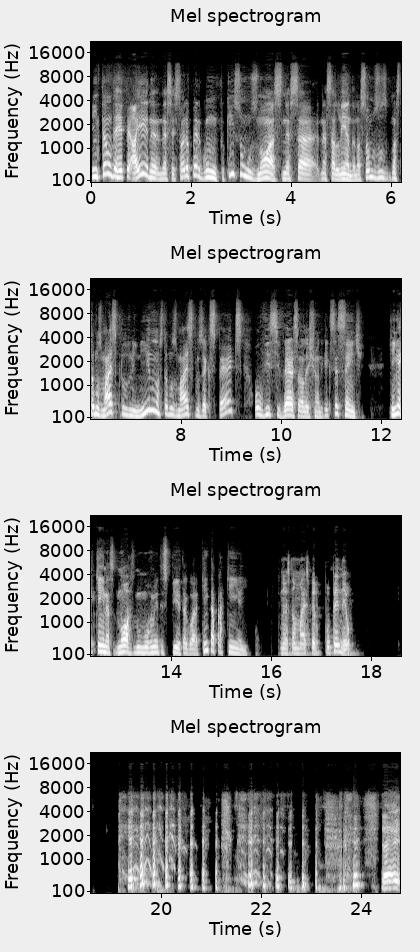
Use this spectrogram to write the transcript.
Então, de repente, aí né, nessa história eu pergunto, quem somos nós nessa, nessa lenda? Nós somos os, nós estamos mais para os meninos, nós estamos mais para os experts ou vice-versa, Alexandre? O que, que você sente? Quem é quem nós no movimento espírita agora? Quem está para quem aí? Nós estamos mais pelo pro pneu. É,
